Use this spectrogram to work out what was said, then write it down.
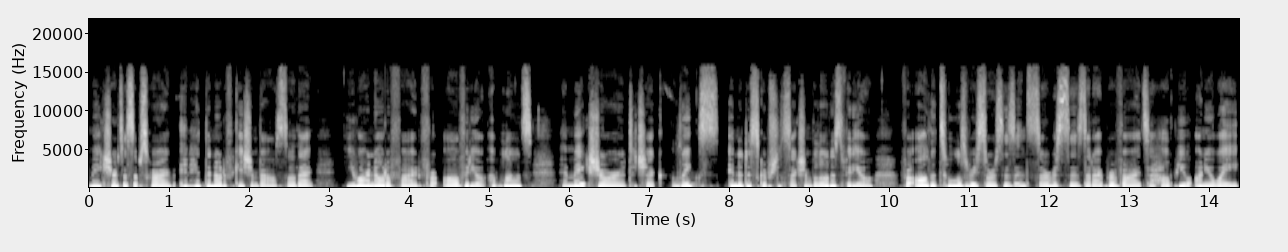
make sure to subscribe and hit the notification bell so that you are notified for all video uploads and make sure to check links in the description section below this video for all the tools, resources, and services that I provide to help you on your way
